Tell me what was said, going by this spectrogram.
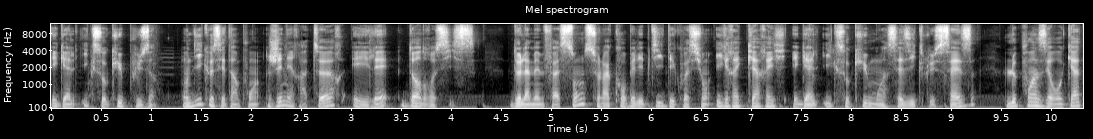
égale x au cube plus 1. On dit que c'est un point générateur et il est d'ordre 6. De la même façon, sur la courbe elliptique d'équation y égale x au cube moins 16x plus 16, le point 0,4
